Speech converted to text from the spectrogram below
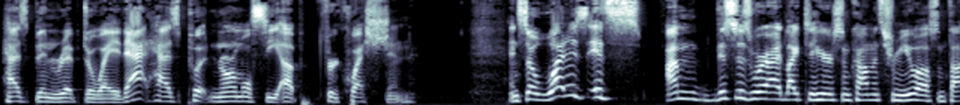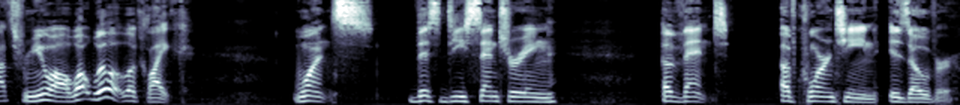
has been ripped away. That has put normalcy up for question. And so what is it's I'm this is where I'd like to hear some comments from you all, some thoughts from you all. What will it look like once this decentering event of quarantine is over?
